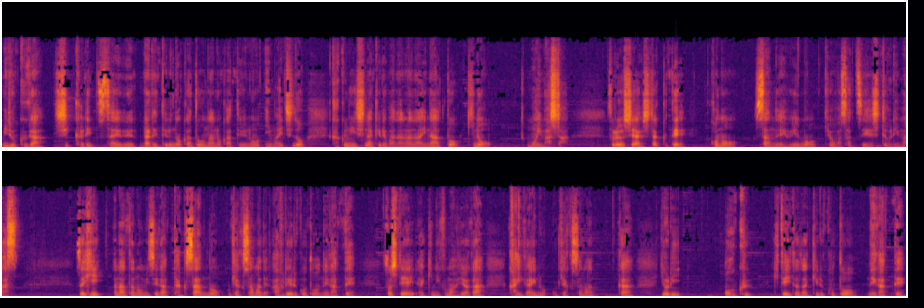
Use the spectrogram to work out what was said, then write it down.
魅力がしっかり伝えられてるのかどうなのかというのを今一度確認しなければならないなと昨日思いました。それをシェアしたくてこのスタンド FM を今日は撮影しております。ぜひあなたのお店がたくさんのお客様で溢れることを願ってそして焼肉マフィアが海外のお客様がより多く来ていただけることを願って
